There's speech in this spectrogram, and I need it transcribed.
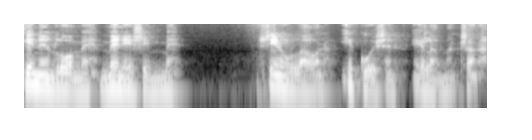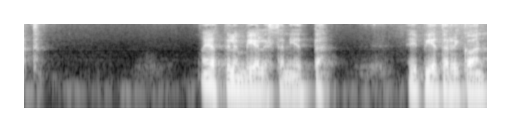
kenen luomme menisimme, sinulla on ikuisen elämän sanat. Ajattelen mielestäni, että ei Pietarikaan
